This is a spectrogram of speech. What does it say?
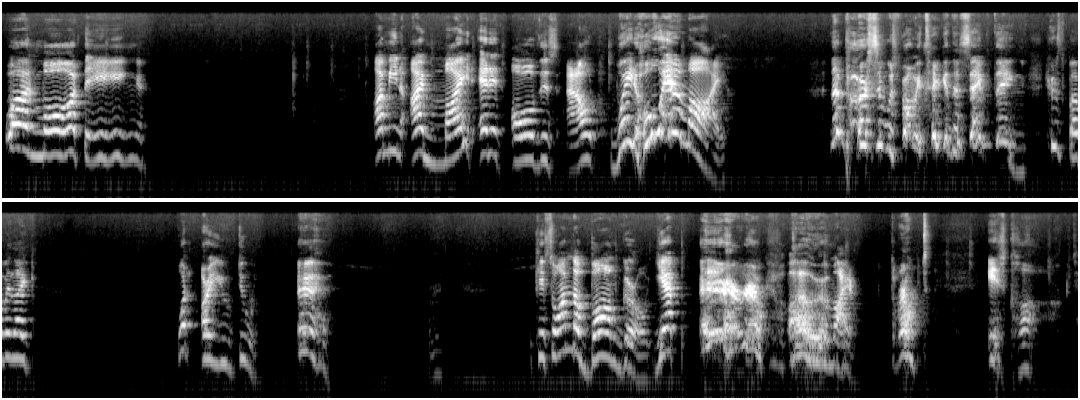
One more thing! I mean, I might edit all of this out. Wait, who am I? That person was probably thinking the same thing. He was probably like, What are you doing? okay, so I'm the bomb girl. Yep. oh, my throat is clogged.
